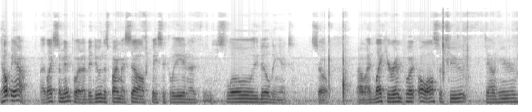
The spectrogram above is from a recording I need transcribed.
help me out. I'd like some input. I've been doing this by myself basically, and I've been slowly building it. So um, I'd like your input. Oh, also too, down here,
